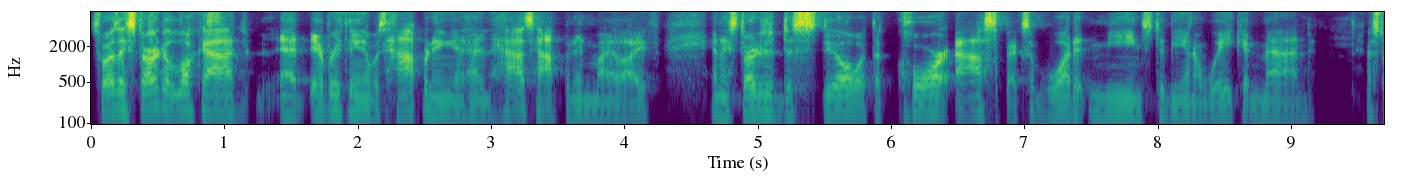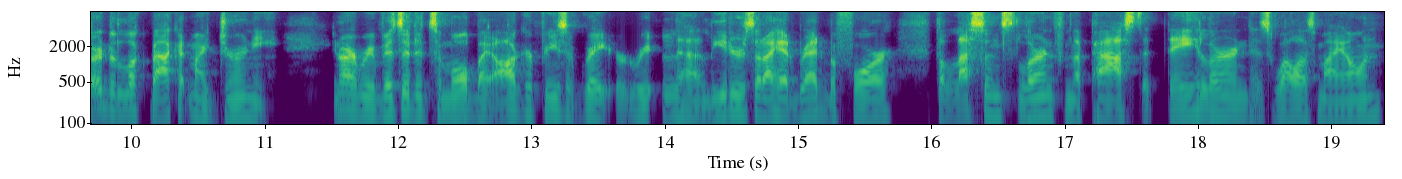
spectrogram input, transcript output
So as I started to look at at everything that was happening and has happened in my life, and I started to distill what the core aspects of what it means to be an awakened man, I started to look back at my journey. You know, I revisited some old biographies of great re- uh, leaders that I had read before, the lessons learned from the past that they learned as well as my own.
